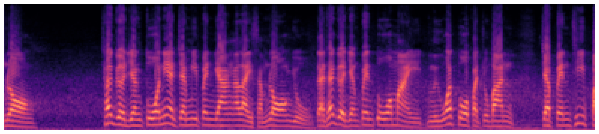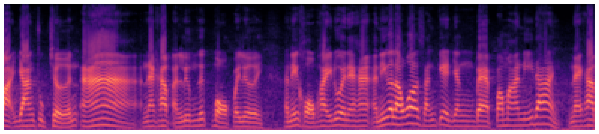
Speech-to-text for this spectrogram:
ำรองถ้าเกิดอย่างตัวเนี่ยจะมีเป็นยางอะไหล่สำรองอยู่ แต่ถ้าเกิดยังเป็นตัวใหม่ หรือว่าตัวปัจจุบัน จะเป็นที่ปะยางฉุกเฉินอ่านะครับอันลืมนึกบอกไปเลย อันนี้ขออภัยด้วยนะฮะอันนี้ก็เราก็สังเกตอย่างแบบประมาณนี้ได้นะครับ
